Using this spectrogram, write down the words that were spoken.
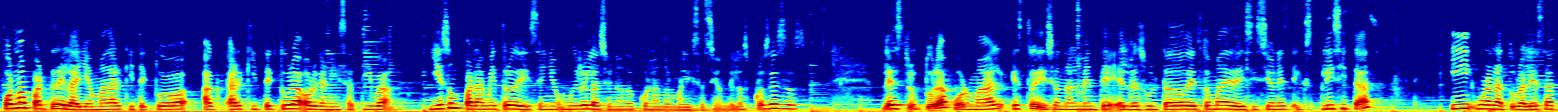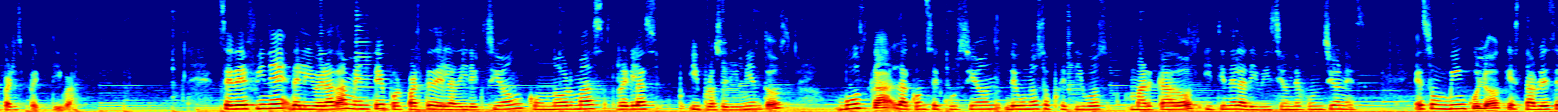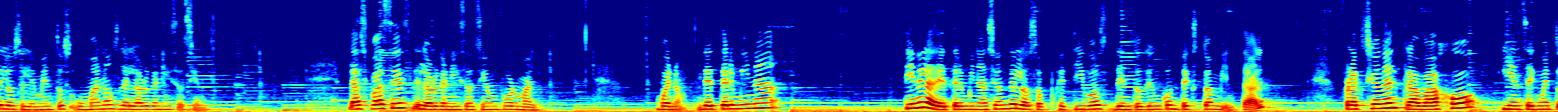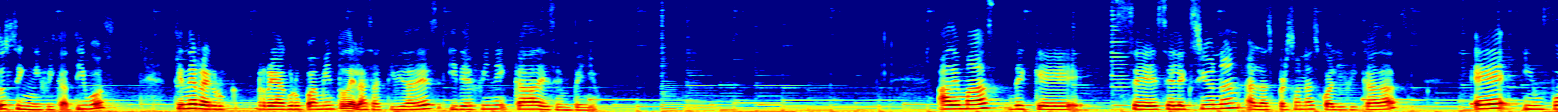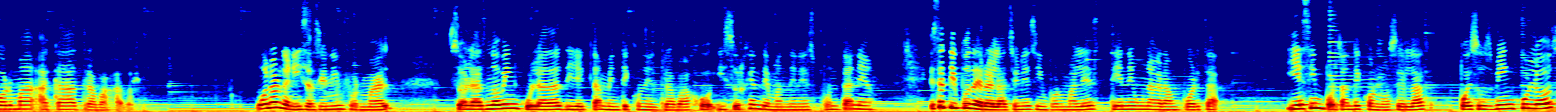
Forma parte de la llamada arquitectura, arquitectura organizativa y es un parámetro de diseño muy relacionado con la normalización de los procesos. La estructura formal es tradicionalmente el resultado de toma de decisiones explícitas y una naturaleza perspectiva. Se define deliberadamente por parte de la dirección con normas, reglas y procedimientos, busca la consecución de unos objetivos marcados y tiene la división de funciones. Es un vínculo que establece los elementos humanos de la organización. Las fases de la organización formal. Bueno, determina tiene la determinación de los objetivos dentro de un contexto ambiental, Fracciona el trabajo y en segmentos significativos, tiene reagrupamiento de las actividades y define cada desempeño. Además de que se seleccionan a las personas cualificadas e informa a cada trabajador. Una organización informal son las no vinculadas directamente con el trabajo y surgen de manera espontánea. Este tipo de relaciones informales tiene una gran fuerza y es importante conocerlas, pues sus vínculos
